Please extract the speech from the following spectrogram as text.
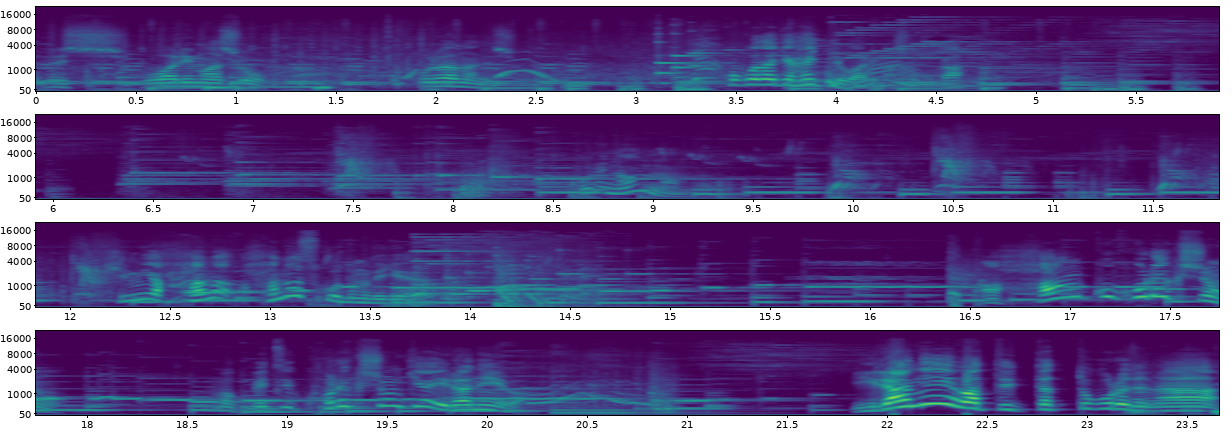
よし終わりましょうか。これは何でしょう？ここだけ入って終わりましょうか。これ何なんだ？ろう君は話話すこともできない。あハンココレクション。まあ別にコレクション系はいらねえわ。いらねえわって言ったところでな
